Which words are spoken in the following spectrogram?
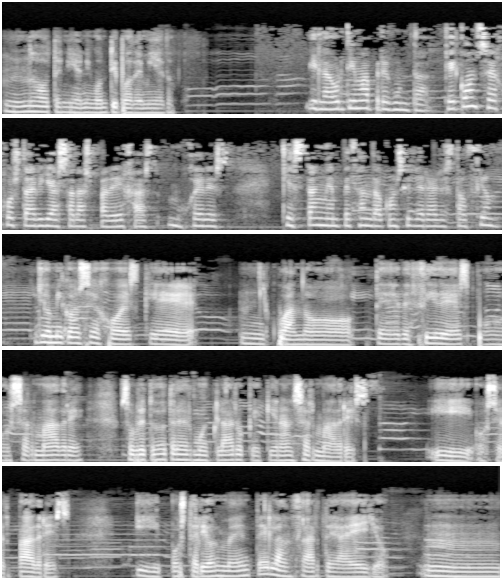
no tenía ningún tipo de miedo. Y la última pregunta, ¿qué consejos darías a las parejas, mujeres, que están empezando a considerar esta opción? yo mi consejo es que mm, cuando te decides por ser madre, sobre todo tener muy claro que quieran ser madres y o ser padres y posteriormente lanzarte a ello. Mm,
